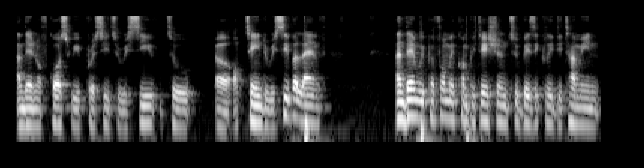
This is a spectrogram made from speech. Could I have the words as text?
And then of course we proceed to receive, to uh, obtain the receiver length. And then we perform a computation to basically determine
